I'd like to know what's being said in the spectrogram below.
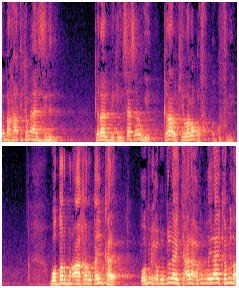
Ee markhaati kama aha zinadii qiraal bay awgeed qiraalkii laba qof waa ku filay. Wa darbun aakharu qeyb kale oo min xuquuq illahi tacala xuquuqda ilahay kamida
